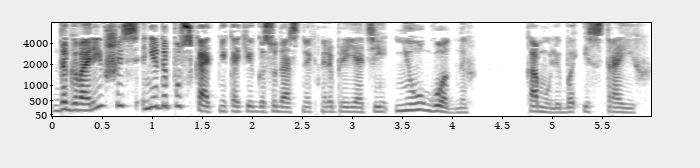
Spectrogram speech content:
договорившись не допускать никаких государственных мероприятий, неугодных кому-либо из троих.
